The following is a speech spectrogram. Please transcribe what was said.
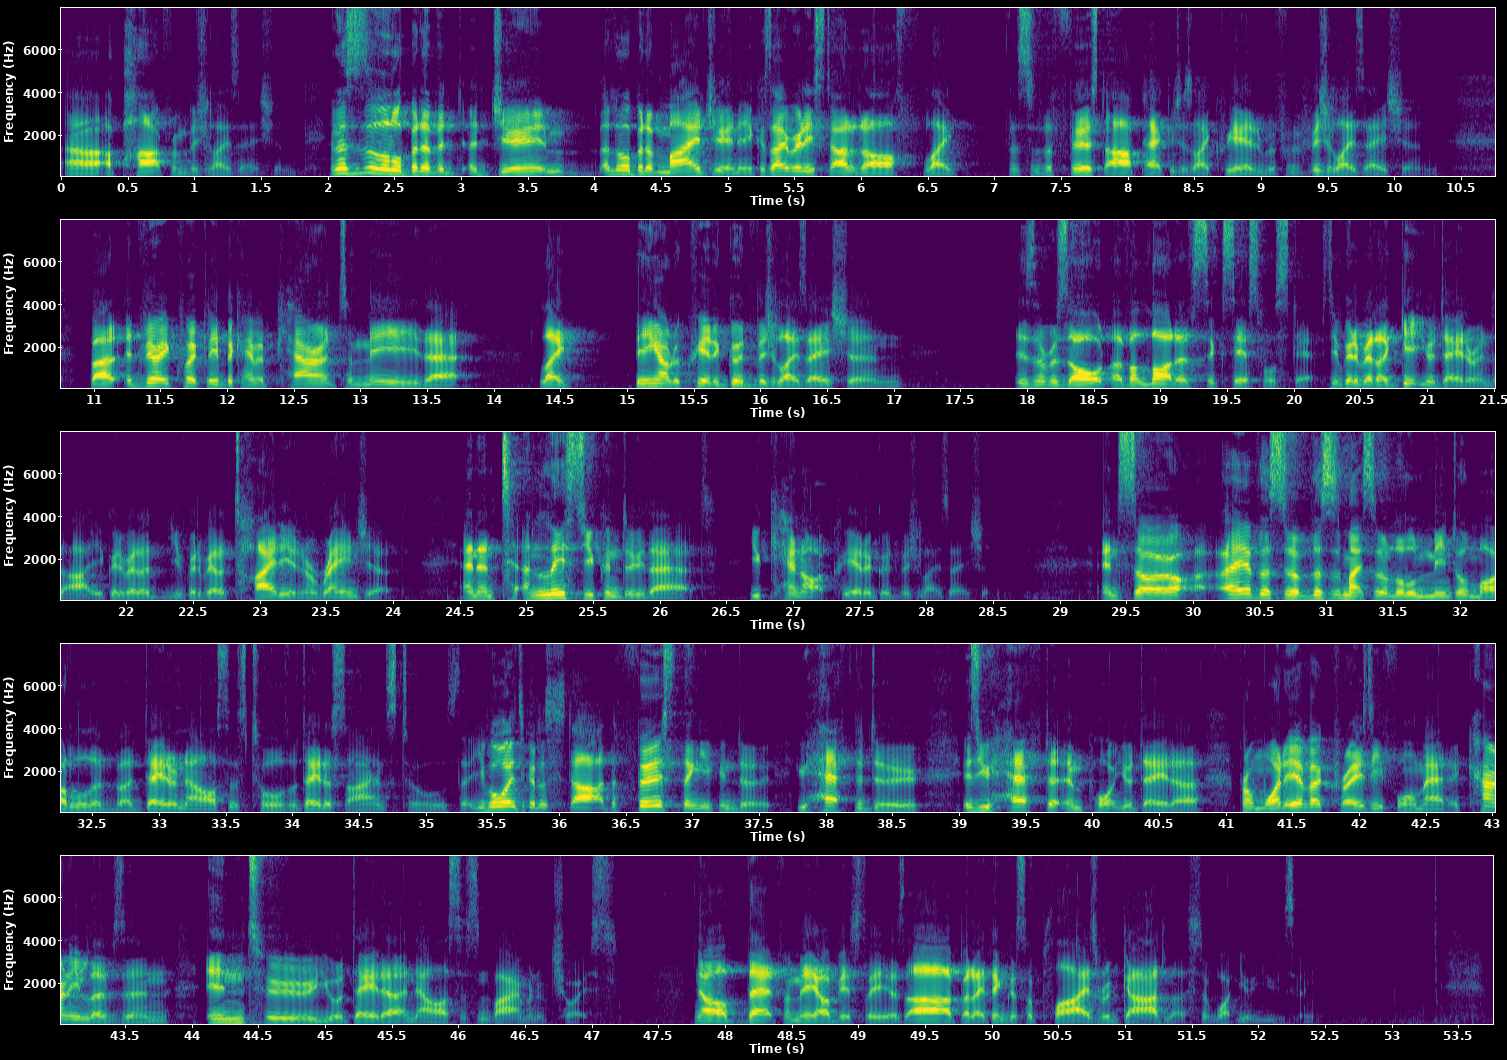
uh, apart from visualization. And this is a little bit of a, a journey, a little bit of my journey, because I really started off like this is the first R packages I created with visualization. But it very quickly became apparent to me that like being able to create a good visualization is a result of a lot of successful steps. You've got to be able to get your data into R. You've got to be able to, you've got to, be able to tidy it and arrange it. And unless you can do that, you cannot create a good visualization. And so I have this sort of, this is my sort of little mental model of uh, data analysis tools or data science tools that you've always got to start. The first thing you can do, you have to do, is you have to import your data from whatever crazy format it currently lives in into your data analysis environment of choice. Now, that for me obviously is R, but I think this applies regardless of what you're using.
